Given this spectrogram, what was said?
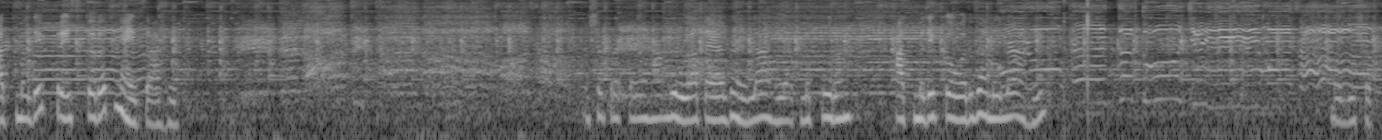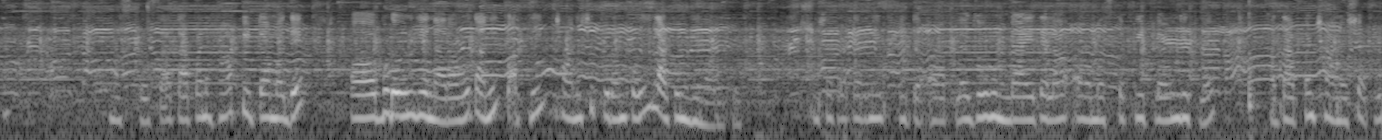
आतमध्ये प्रेस करत न्यायचं आहे. अशा प्रकारे हा गोळा तयार झालेला आहे. आपलं पुरण आतमध्ये कवर झालेलं आहे. बघू शकता. मस्त असं. आता आपण हा पिठामध्ये बुडवून घेणार आहोत आणि आपली छान अशी पुरणपोळी लाटून घेणार आहोत. अशा प्रकारे मी पीठ आपला जो हुंडा आहे त्याला मस्त पीठ लावून घेतलं आता आपण छान अशी आपली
